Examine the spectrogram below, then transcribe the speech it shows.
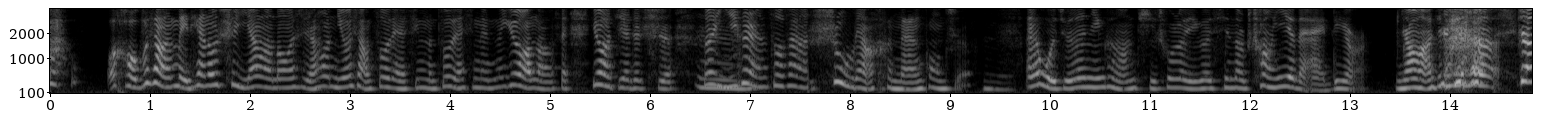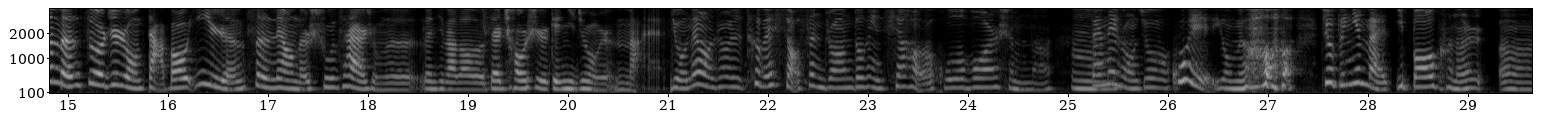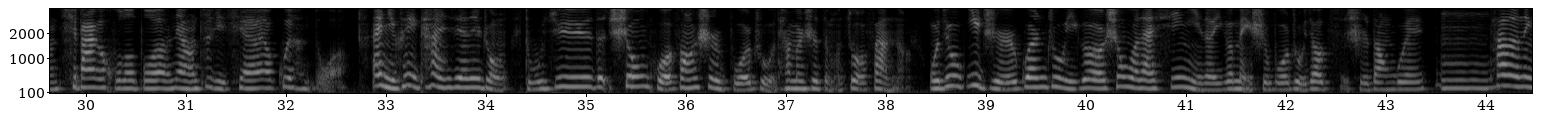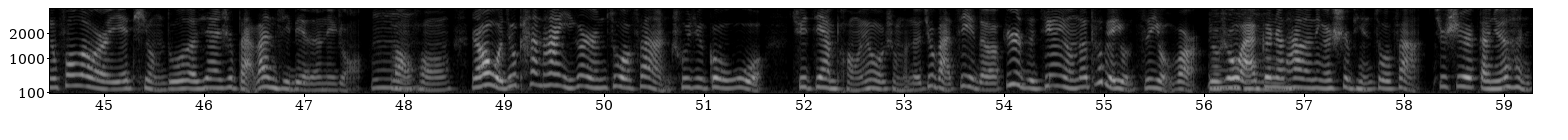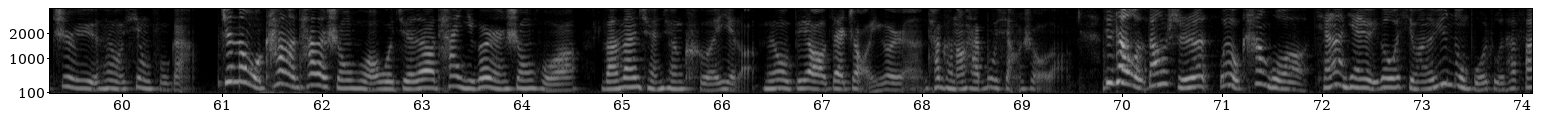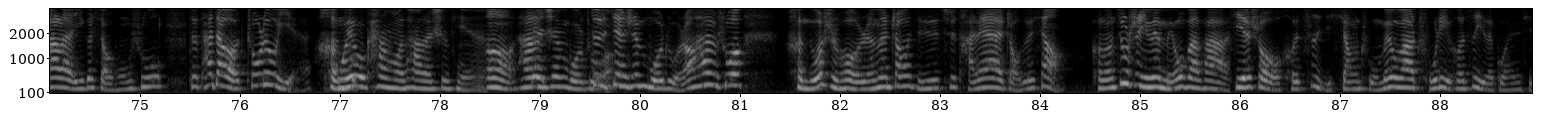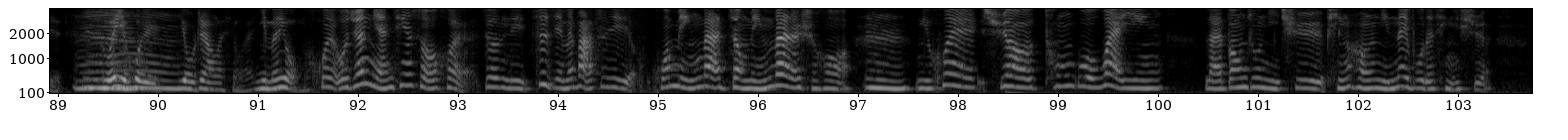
我好不想每天都吃一样的东西，然后你又想做点新的，做点新的，那又要浪费，又要接着吃，所以一个人做饭的数量很难控制。嗯，哎，我觉得你可能提出了一个新的创业的 idea。你知道吗？就是 专门做这种打包一人份量的蔬菜什么的，乱七八糟的，在超市给你这种人买。有那种就是特别小份装，都给你切好的胡萝卜什么的，嗯，但那种就贵，有没有？就比你买一包可能嗯七八个胡萝卜那样自己切要贵很多。哎，你可以看一些那种独居的生活方式博主，他们是怎么做饭的。我就一直关注一个生活在悉尼的一个美食博主，叫此时当归，嗯，他的那个 follower 也挺多的，现在是百万级别的那种嗯网红。然后我就看他一个人做饭，出去购物。去见朋友什么的，就把自己的日子经营的特别有滋有味儿。有时候我还跟着他的那个视频做饭，就是感觉很治愈，很有幸福感。真的，我看了他的生活，我觉得他一个人生活完完全全可以了，没有必要再找一个人，他可能还不享受了。就像我当时，我有看过，前两天有一个我喜欢的运动博主，他发了一个小红书，就他叫周六野，很我有看过他的视频，嗯，他健身博主，对健身博主，然后他就说，很多时候人们着急去谈恋爱找对象。可能就是因为没有办法接受和自己相处，没有办法处理和自己的关系，所以会有这样的行为。你们有吗？会，我觉得年轻时候会，就你自己没把自己活明白、整明白的时候，嗯，你会需要通过外因来帮助你去平衡你内部的情绪。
